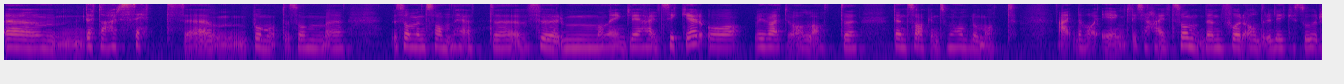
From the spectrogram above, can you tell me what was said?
um, dette har sett um, på en måte som, uh, som en sannhet uh, før man egentlig er helt sikker. Og vi vet jo alle at uh, den saken som handler om at Nei, det var egentlig ikke helt sånn. Den får aldri like stor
